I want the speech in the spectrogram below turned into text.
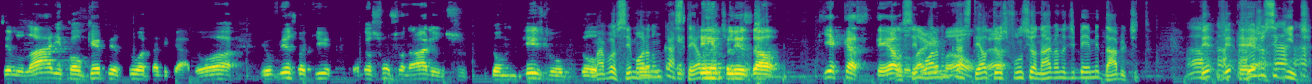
celular e qualquer pessoa está ligada. Ó, Eu vejo aqui os meus funcionários do, desde o... Do, Mas você mora num castelo, né? Simples, não. Que castelo, Você mora num castelo, né? teus funcionários andam de BMW, Tito. Ve- ve- Veja o seguinte:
